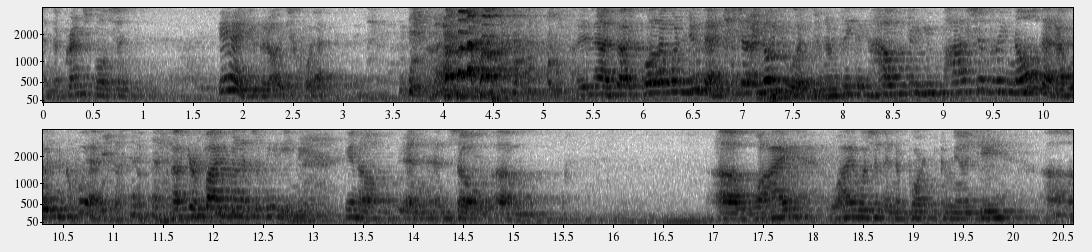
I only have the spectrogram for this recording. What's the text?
And the principal said, yeah, you could always quit. and I thought, well, I wouldn't do that. She said, I know you wouldn't. And I'm thinking, how do you possibly know that I wouldn't quit after five minutes of meeting me? You know, and, and so, um, uh, why, why was it an important community? Uh,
